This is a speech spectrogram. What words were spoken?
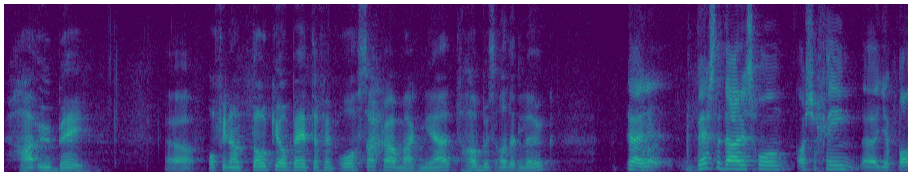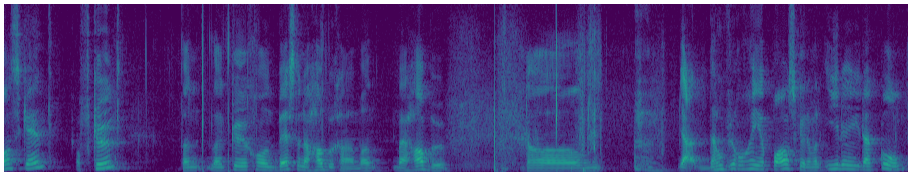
H-U-B. Ja, Of je nou in Tokio bent of in Osaka, maakt niet uit. Habu is altijd leuk. Ja het beste daar is gewoon, als je geen eh, Japans kent of kunt, dan, dan kun je gewoon het beste naar Habu gaan. Want bij Habu, dan, ja, dan hoef je gewoon geen Japans te kunnen. Want iedereen die daar komt,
